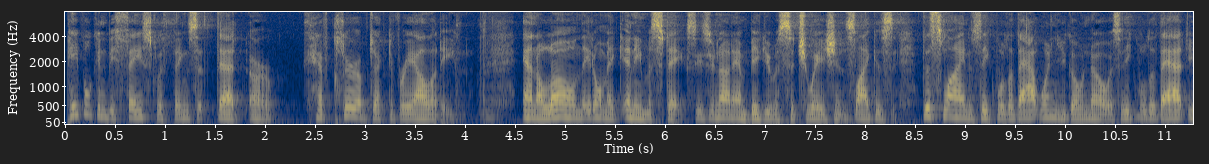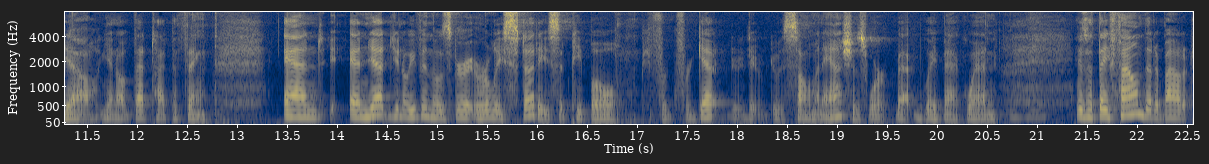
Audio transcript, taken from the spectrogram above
people can be faced with things that, that are have clear objective reality. And alone, they don't make any mistakes. These are not ambiguous situations. Like, is this line is equal to that one? You go, no. Is it equal to that? Yeah. You know, that type of thing. And and yet, you know, even those very early studies that people forget, it was Solomon Asch's work back, way back when, mm-hmm. is that they found that about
